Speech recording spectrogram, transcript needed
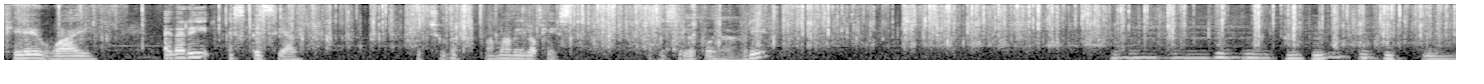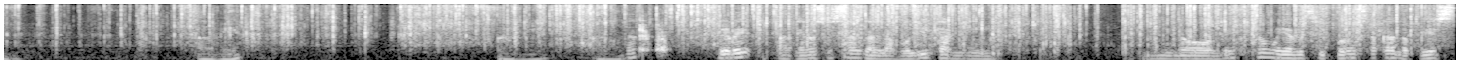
Qué guay. Every especial. Qué chulo. Vamos a ver lo que es. A ver si lo puedo abrir. A ver. A ver, ahora. Se ve, para que no se salga la bolita ni, ni lo de esto. Voy a ver si puedo sacar lo que es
